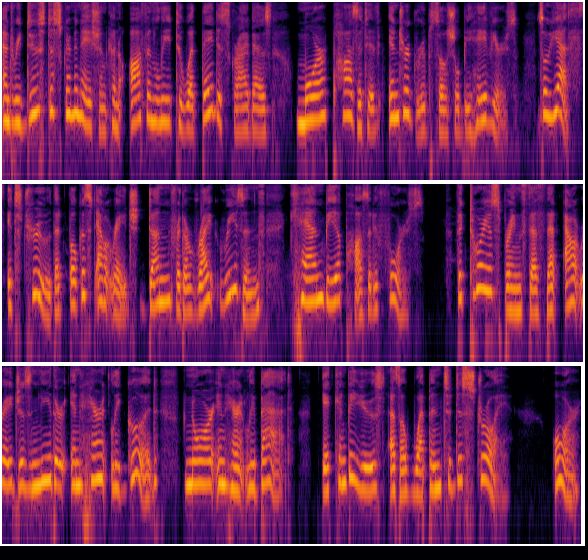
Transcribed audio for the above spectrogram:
And reduced discrimination can often lead to what they describe as more positive intergroup social behaviors. So yes, it's true that focused outrage done for the right reasons can be a positive force. Victoria Springs says that outrage is neither inherently good nor inherently bad. It can be used as a weapon to destroy or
